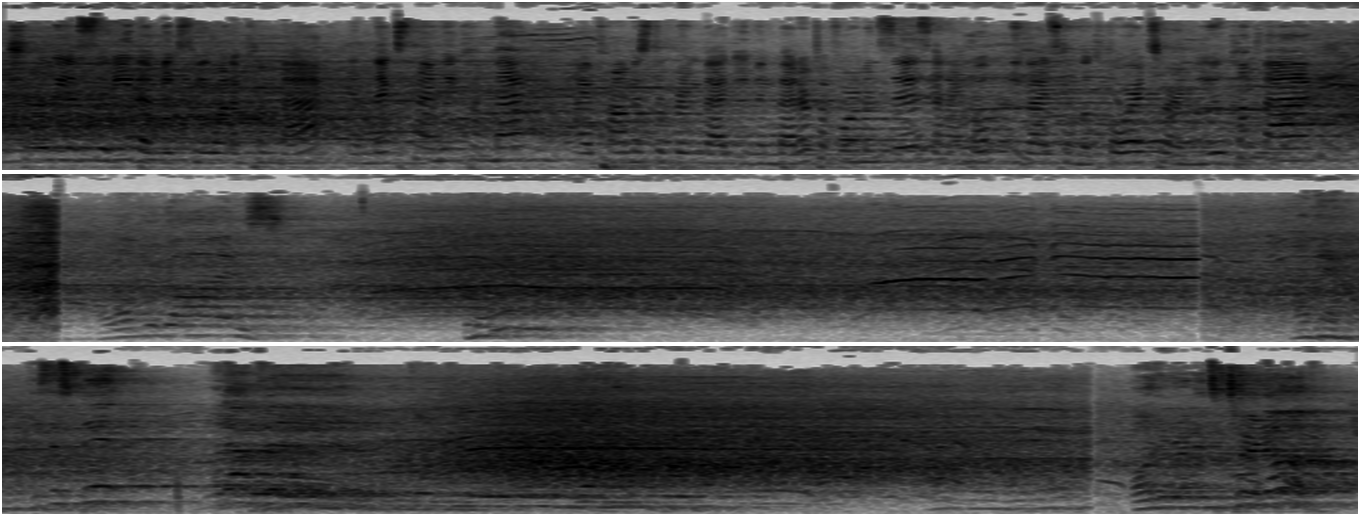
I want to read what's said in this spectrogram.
Are truly a city that makes me want to come back. And next time we come back, I promise to bring back even better performances. And I hope you guys can look forward to our new comeback. I love you guys! Okay, this is it. Are you ready to turn up?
